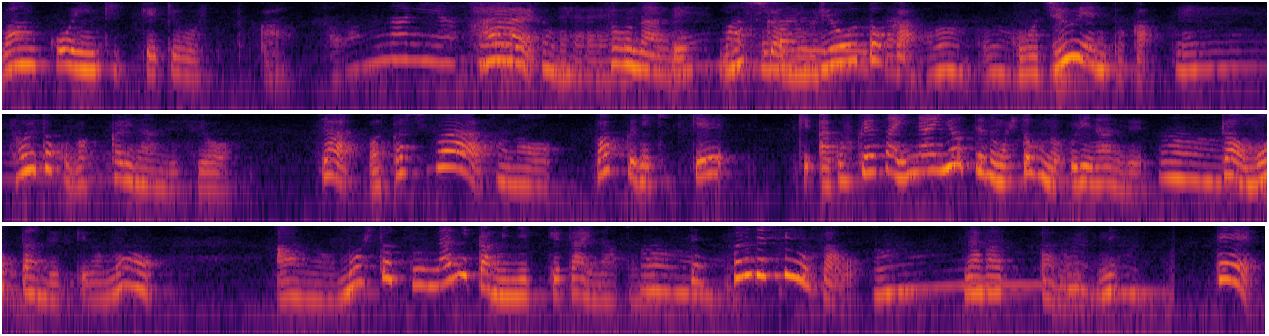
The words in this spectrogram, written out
ワンコイン着付け教室とか、そんなに安いですね。はい、そうなんです。えー、もしくは無料とか、うんうん、50円とか、えー、そういうとこばっかりなんですよ。じゃあ、私は、その、バッグに着付け、あ、呉服屋さんいないよっていうのも一つの売りなんで、うん、とは思ったんですけども、あの、もう一つ何か身につけたいなと思って、うん、それで仕草を習ったんですね。で、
